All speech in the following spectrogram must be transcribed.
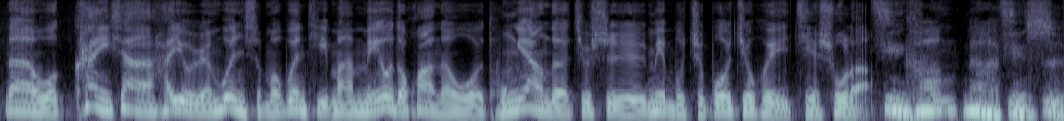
那我看一下还有人问什么问题吗？没有的话呢，我同样的就是面部直播就会结束了。健康那件事。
